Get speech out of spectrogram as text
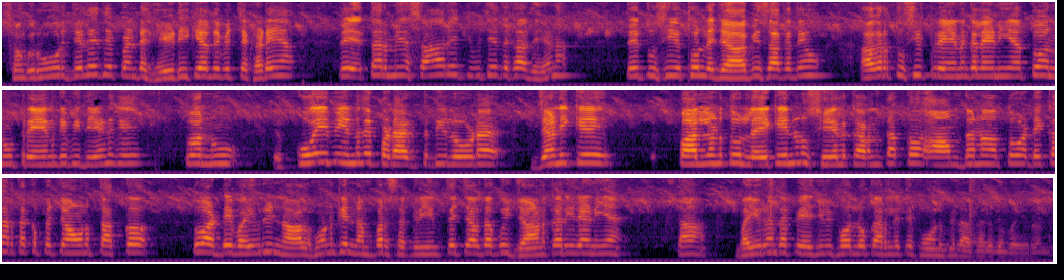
ਸੰਗਰੂਰ ਜ਼ਿਲ੍ਹੇ ਦੇ ਪਿੰਡ ਹੇੜੀਕਿਆਂ ਦੇ ਵਿੱਚ ਖੜੇ ਆ ਤੇ ਧਰਮੇ ਸਾਰੇ ਚੂਚੇ ਦਿਖਾ ਦੇ, ਹਨਾ? ਤੇ ਤੁਸੀਂ ਇੱਥੋਂ ਲਿਜਾ ਵੀ ਸਕਦੇ ਹੋ। ਅਗਰ ਤੁਸੀਂ ਟ੍ਰੇਨਿੰਗ ਲੈਣੀ ਆ, ਤੁਹਾਨੂੰ ਟ੍ਰੇਨਿੰਗ ਵੀ ਦੇਣਗੇ। ਤੁਹਾਨੂੰ ਕੋਈ ਵੀ ਇਹਨਾਂ ਦੇ ਪ੍ਰੋਡਕਟ ਦੀ ਲੋੜ ਹੈ ਜਾਨੀ ਕਿ ਪਾਲਣ ਤੋਂ ਲੈ ਕੇ ਇਹਨਾਂ ਨੂੰ ਸੇਲ ਕਰਨ ਤੱਕ, ਆਮਦਨ ਤੁਹਾਡੇ ਘਰ ਤੱਕ ਪਹੁੰਚਾਉਣ ਤੱਕ ਤੁਹਾਡੇ ਬਾਈਵਰੀ ਨਾਲ ਹੋਣਗੇ ਨੰਬਰ ਸਕਰੀਨ ਤੇ ਚੱਲਦਾ ਕੋਈ ਜਾਣਕਾਰੀ ਲੈਣੀ ਹੈ, ਤਾਂ ਬਾਈਵਰਾਂ ਦਾ ਪੇਜ ਵੀ ਫੋਲੋ ਕਰ ਲੈ ਤੇ ਫੋਨ ਵੀ ਲਾ ਸਕਦੇ ਹੋ ਬਾਈਵਰਾਂ ਨੂੰ।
